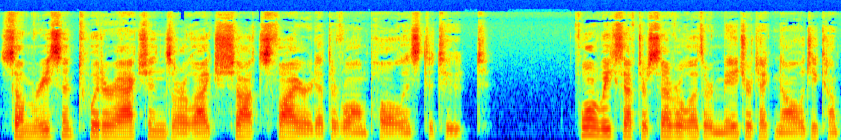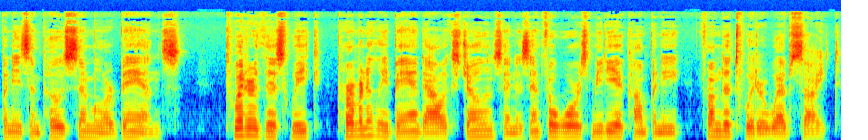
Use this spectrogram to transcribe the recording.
Some recent Twitter actions are like shots fired at the Ron Paul Institute. Four weeks after several other major technology companies imposed similar bans, Twitter this week permanently banned Alex Jones and his InfoWars media company from the Twitter website.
